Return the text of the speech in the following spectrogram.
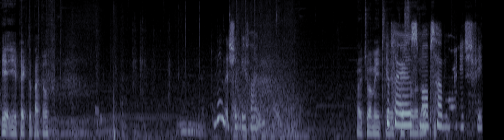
Yeah, you picked it back up. I think that should be fine. Right, do you want me to Two players, it up? mobs have more HP.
